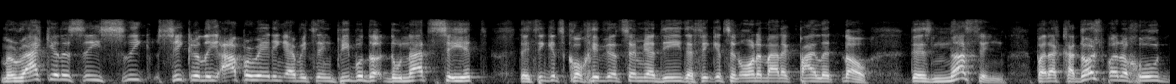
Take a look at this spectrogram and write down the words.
miraculously, sleek, secretly operating everything. People do, do, not see it. They think it's Kochiv Yatzem Yadi. They think it's an automatic pilot. No. There's nothing but a Kadosh Baruch Hu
